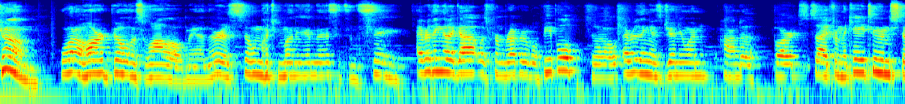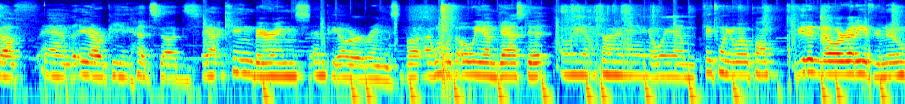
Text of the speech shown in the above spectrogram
Come. What a hard pill to swallow, man. There is so much money in this. It's insane. Everything that I got was from reputable people, so everything is genuine Honda parts, aside from the K-Tune stuff and the ARP head studs. I got King bearings, NPR rings, but I went with the OEM gasket, OEM timing, OEM K20 oil pump. If you didn't know already, if you're new,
